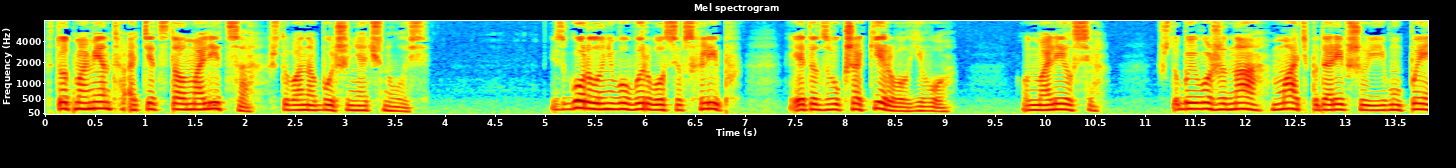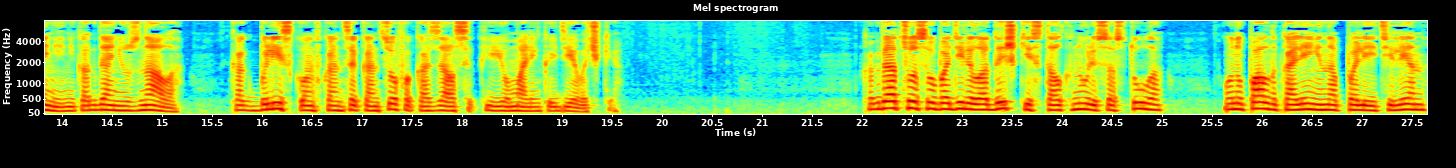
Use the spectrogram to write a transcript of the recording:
В тот момент отец стал молиться, чтобы она больше не очнулась. Из горла у него вырвался всхлип — этот звук шокировал его. Он молился, чтобы его жена, мать, подарившую ему Пенни, никогда не узнала, как близко он в конце концов оказался к ее маленькой девочке. Когда отцу освободили лодыжки и столкнули со стула, он упал на колени на полиэтилен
